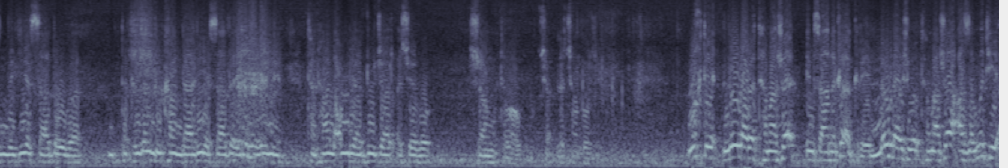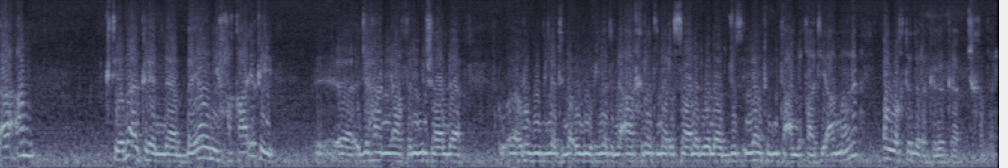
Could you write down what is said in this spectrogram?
زندگیە سادە و بە تقریبا دوکانداریە سادە تەنها لە عمریا دوو جار بۆ شام و لە چەند ڕۆژێ وقت لولا تماشا إنسانك أكري لولا شو تماشا عظمتي أم كتابة أكري لبيان حقائق جهاني آفرين إن شاء الله ربوبية لألوهية لآخرة لرسالة ولا جزئيات ومتعلقات أمانة أو وقت درك لك خبر؟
